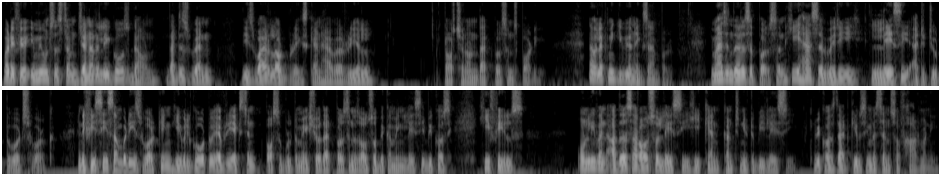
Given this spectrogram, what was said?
but if your immune system generally goes down that is when these viral outbreaks can have a real torture on that person's body now let me give you an example Imagine there is a person, he has a very lazy attitude towards work. And if he sees somebody is working, he will go to every extent possible to make sure that person is also becoming lazy because he feels only when others are also lazy, he can continue to be lazy because that gives him a sense of harmony.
